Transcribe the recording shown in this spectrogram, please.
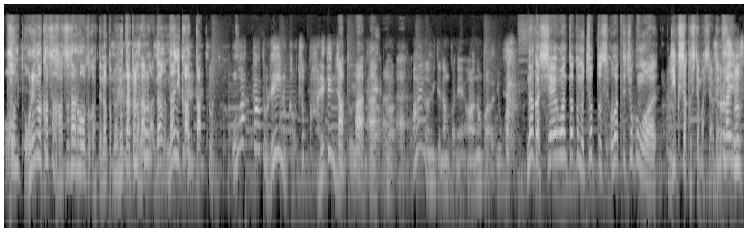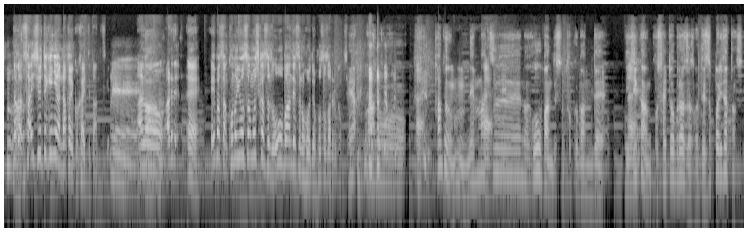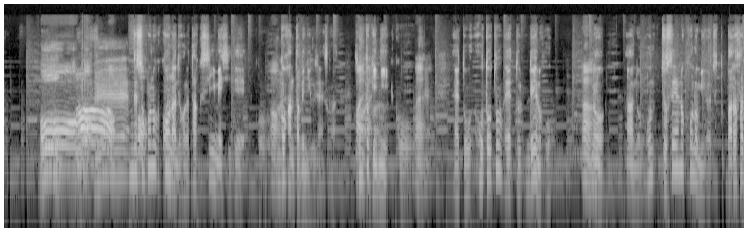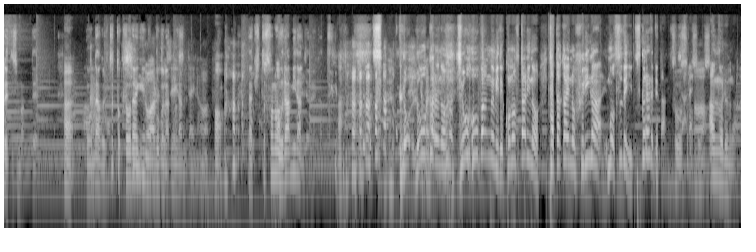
ほん俺が勝つはずだろうとかって、なんか揉めたとか、なんか だ何かあったとそう終わった後レイの顔ちょっと腫れてんじゃんというあので、あいうの見てなんかね、ああ、なんかよかった。なんか試合終わった後もちょっと終わって直後はギクシャクしてましたよね。うそうなんか最終的には仲良く帰ってたんですけど。ええあのーああれで、ええ、エヴァさん、この様子はもしかするとオーバーンデスの方で放送されるかもしいれない。や、あのーはい多分年末のオーバンデスの特番で、2時間こう斎藤ブラザーズが出ずっぱりだったんですよ。おーで、おそこのコーナーでほら、タクシー飯でこうご飯食べに行くじゃないですか。その時に、こう、はい。えっと、弟、えっと、例の方うん。の、あの、お女性の好みがちょっとばらされてしまって、はこうなんかちょっと兄弟芯のある喧嘩っぽくな女ったんですよ性がみたいな。うんきっとその恨みなんじゃないかっていう。いロローカルの情報番組でこの2人の戦いの振りがもうすでに作られてたんですそうよね。そうそうアングルが。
